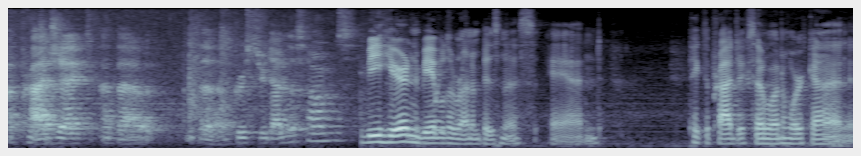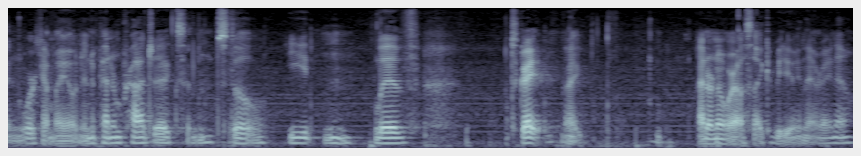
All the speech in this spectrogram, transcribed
a project about the Brewster Douglass homes. To be here and to be able to run a business and pick the projects I want to work on and work on my own independent projects and still eat and live. It's great. I, I don't know where else I could be doing that right now.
